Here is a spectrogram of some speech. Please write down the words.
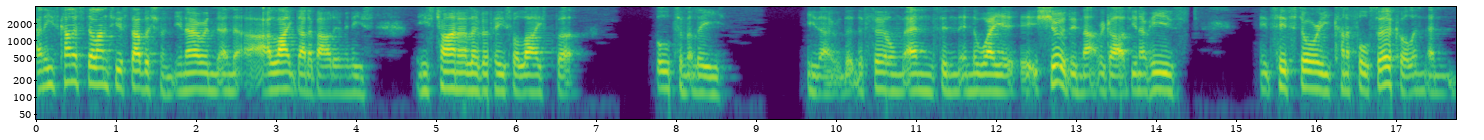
and he's kind of still anti-establishment, you know, and, and I like that about him. And he's he's trying to live a peaceful life, but ultimately you know the the film ends in in the way it, it should in that regard. You know, he's it's his story kind of full circle, and and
